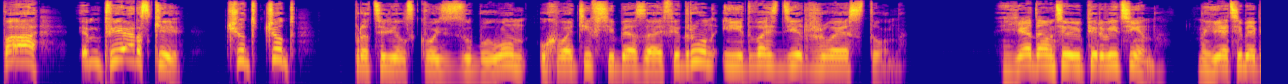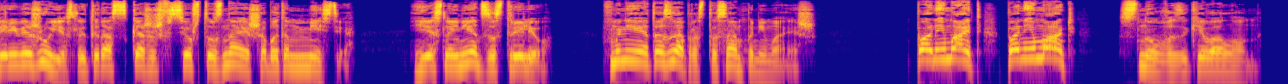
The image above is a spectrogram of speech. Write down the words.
«По-имперски! Чут-чут!» — процедил сквозь зубы он, ухватив себя за афедрон и едва сдерживая стон. «Я дам тебе первитин. Я тебя перевяжу, если ты расскажешь все, что знаешь об этом месте. Если нет, застрелю. Мне это запросто, сам понимаешь». «Понимать! Понимать!» — снова закивал он.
